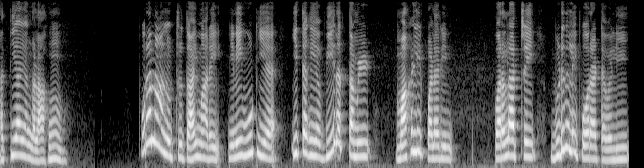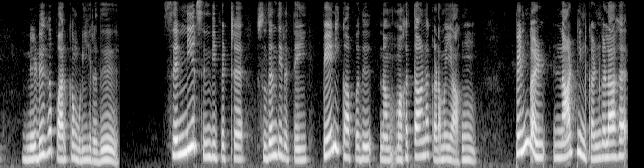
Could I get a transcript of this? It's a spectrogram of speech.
அத்தியாயங்களாகும். புறநானூற்று தாய்மாரை நினைவூட்டிய இத்தகைய வீரத்தமிழ் மகளிர் பலரின் வரலாற்றை விடுதலை போராட்ட வழி நெடுக பார்க்க முடிகிறது. செந்நீர் சிந்தி பெற்ற சுதந்திரத்தை பேணி காப்பது நம் மகத்தான கடமையாகும். பெண்கள் நாட்டின் கண்களாக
